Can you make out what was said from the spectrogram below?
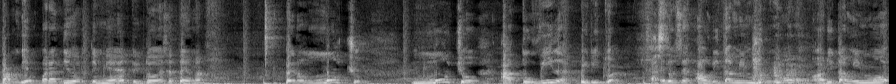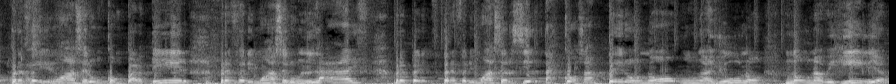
también para el divertimiento y todo ese tema, pero mucho mucho a tu vida espiritual. Entonces, ahorita mismo no, ahorita mismo preferimos hacer un compartir, preferimos hacer un live, preferimos hacer ciertas cosas, pero no un ayuno, no una vigilia,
